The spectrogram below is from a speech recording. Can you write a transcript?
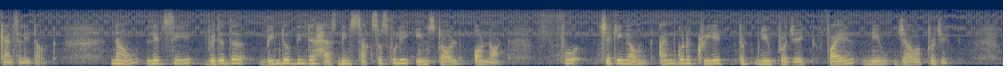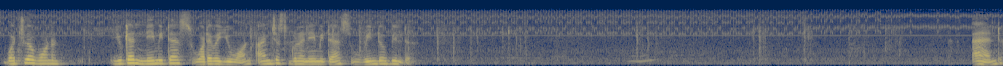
cancel it out. Now let's see whether the window builder has been successfully installed or not. For checking out I'm gonna create the new project file new Java project. What you want to you can name it as whatever you want. I'm just gonna name it as window builder. And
